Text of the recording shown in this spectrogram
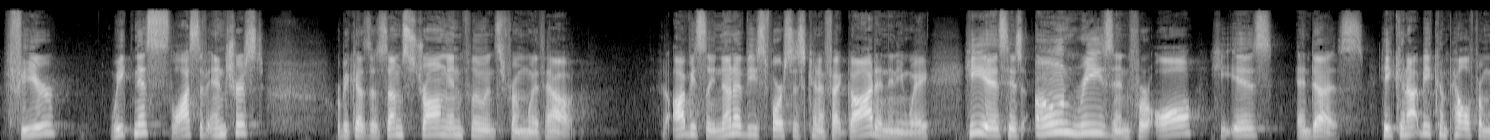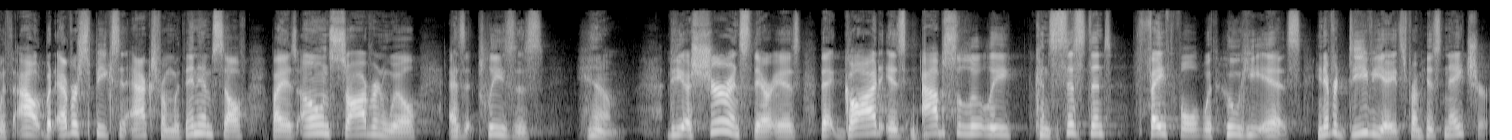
fear, weakness, loss of interest, or because of some strong influence from without. Obviously, none of these forces can affect God in any way. He is his own reason for all he is and does. He cannot be compelled from without, but ever speaks and acts from within himself by his own sovereign will as it pleases him. The assurance there is that God is absolutely consistent, faithful with who he is. He never deviates from his nature.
